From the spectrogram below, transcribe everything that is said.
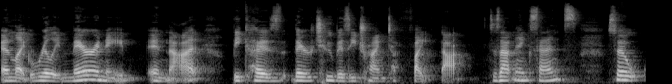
and like really marinate in that because they're too busy trying to fight that. Does that make sense? So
